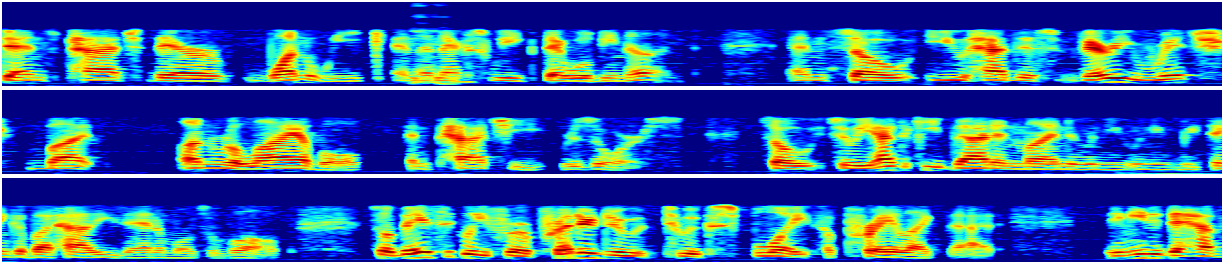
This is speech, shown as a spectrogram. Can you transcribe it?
dense patch there one week and the mm-hmm. next week there will be none. And so you had this very rich but unreliable and patchy resource. So so you have to keep that in mind when you when you, we think about how these animals evolved. So basically for a predator to exploit a prey like that, they needed to have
